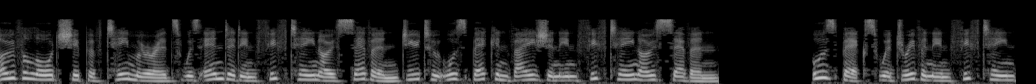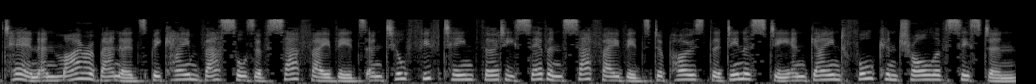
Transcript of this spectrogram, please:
Overlordship of Timurids was ended in 1507 due to Uzbek invasion in 1507. Uzbeks were driven in 1510 and Mihrabanids became vassals of Safavids until 1537 Safavids deposed the dynasty and gained full control of Sistan.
